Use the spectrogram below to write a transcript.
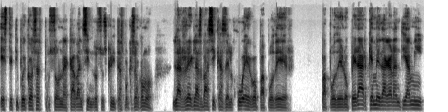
este tipo de cosas pues son, acaban siendo suscritas porque son como las reglas básicas del juego para poder, para poder operar. ¿Qué me da garantía a mí?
